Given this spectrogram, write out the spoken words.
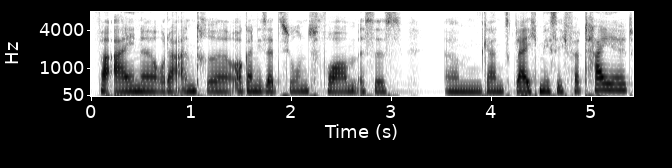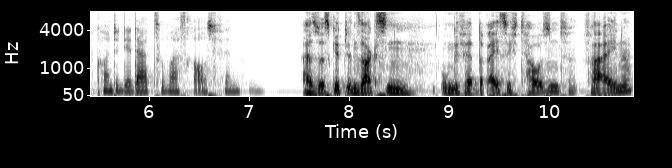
Vereine oder andere Organisationsformen? Ist es ähm, ganz gleichmäßig verteilt? Konntet ihr dazu was rausfinden? Also es gibt in Sachsen ungefähr 30.000 Vereine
